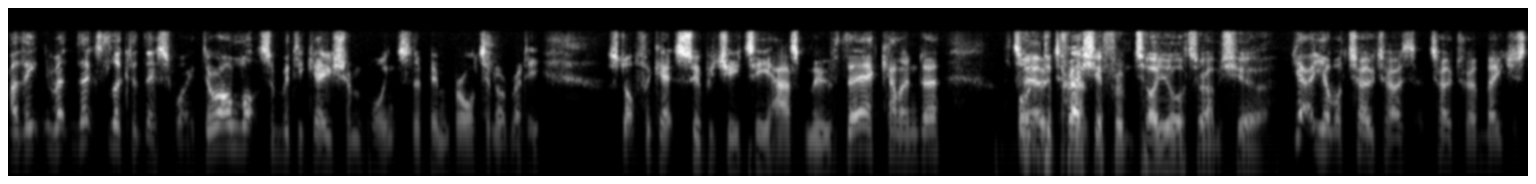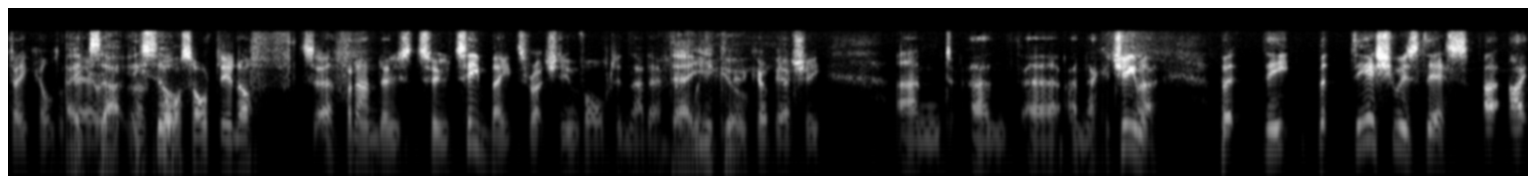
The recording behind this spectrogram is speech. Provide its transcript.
I think let's look at it this way. There are lots of mitigation points that have been brought in already. Let's not forget Super GT has moved their calendar. Toyota Under pressure has, from Toyota, I'm sure. Yeah, yeah. Well, Toyota has Toyota a major stakeholder there. Exactly. And of so. course, oddly enough, uh, Fernando's two teammates are actually involved in that effort. There you go. Kobayashi and and uh, and Nakajima. But the but the issue is this: I, I,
